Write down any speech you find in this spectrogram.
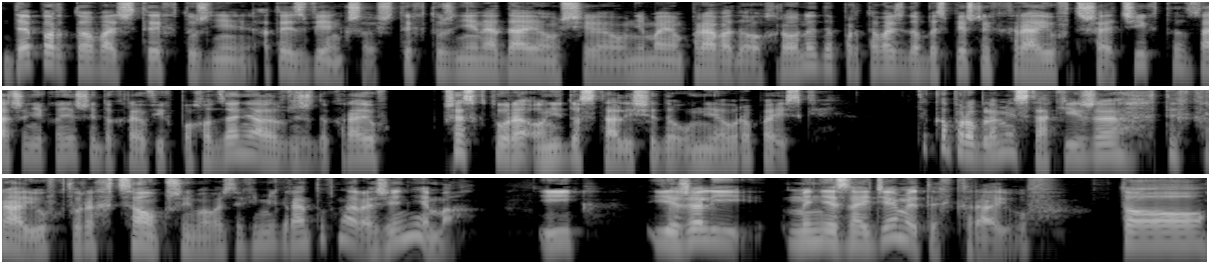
deportować tych, którzy nie, a to jest większość, tych, którzy nie nadają się, nie mają prawa do ochrony, deportować do bezpiecznych krajów trzecich, to znaczy niekoniecznie do krajów ich pochodzenia, ale również do krajów, przez które oni dostali się do Unii Europejskiej. Tylko problem jest taki, że tych krajów, które chcą przyjmować tych imigrantów, na razie nie ma. I jeżeli my nie znajdziemy tych krajów, to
